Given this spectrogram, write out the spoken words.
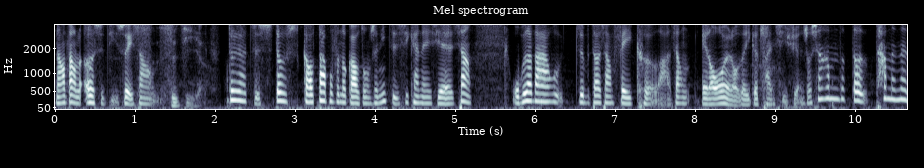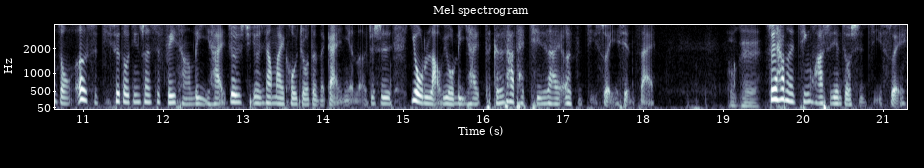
然后到了二十几岁上，十十几啊，对啊，只是都是高，大部分都高中生。你仔细看那些，像我不知道大家会知不知道，像 Faker 啦，像 LOL 的一个传奇选手，像他们的的他们那种二十几岁都已经算是非常厉害，就是有点像 Michael Jordan 的概念了，就是又老又厉害。可是他才其实才二十几岁，现在，OK，所以他们的精华时间只有十几岁。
